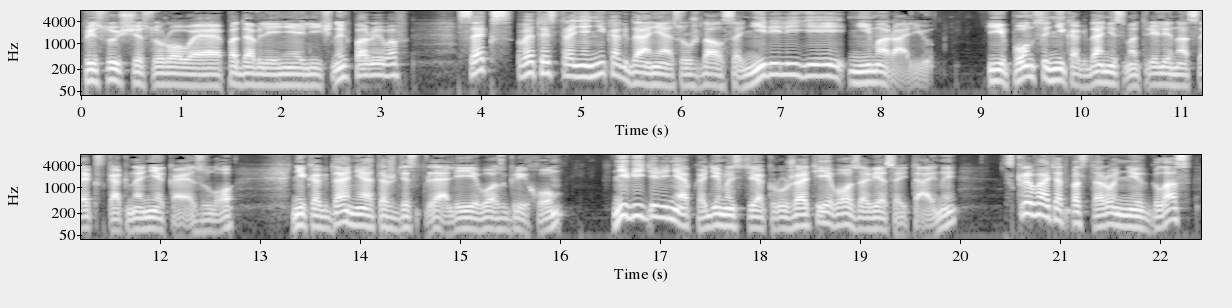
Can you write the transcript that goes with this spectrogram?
присуще суровое подавление личных порывов, секс в этой стране никогда не осуждался ни религией, ни моралью. Японцы никогда не смотрели на секс как на некое зло, никогда не отождествляли его с грехом, не видели необходимости окружать его завесой тайны, скрывать от посторонних глаз –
